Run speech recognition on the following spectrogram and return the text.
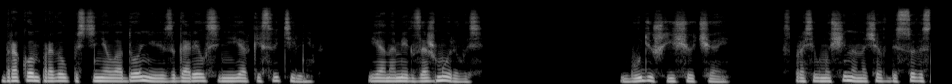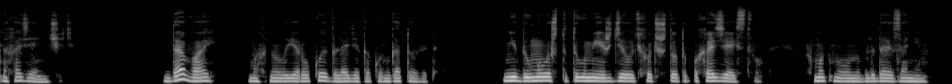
Дракон провел по стене ладонью, и загорелся неяркий светильник. Я на миг зажмурилась. «Будешь еще чай?» — спросил мужчина, начав бессовестно хозяйничать. «Давай», — махнула я рукой, глядя, как он готовит. «Не думала, что ты умеешь делать хоть что-то по хозяйству», — хмыкнула, наблюдая за ним.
